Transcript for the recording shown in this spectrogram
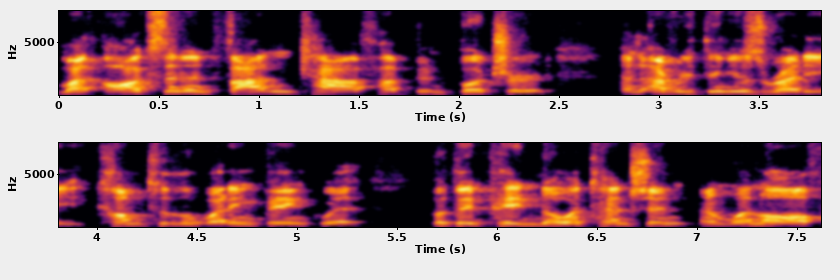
My oxen and fattened calf have been butchered, and everything is ready. Come to the wedding banquet. But they paid no attention and went off,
